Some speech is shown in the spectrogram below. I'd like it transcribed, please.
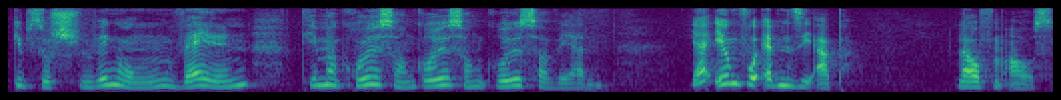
gibt es so Schwingungen, Wellen, die immer größer und größer und größer werden. Ja, irgendwo ebben sie ab, laufen aus.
